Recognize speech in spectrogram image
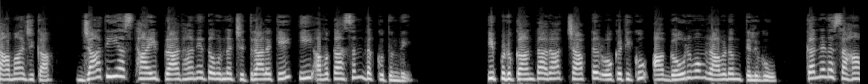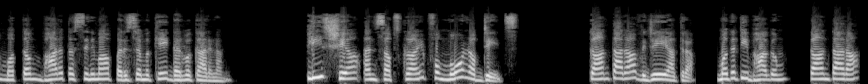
సామాజిక జాతీయ స్థాయి ప్రాధాన్యత ఉన్న చిత్రాలకే ఈ అవకాశం దక్కుతుంది. ఇప్పుడు కాంతారా చాప్టర్ ఒకటికు ఆ గౌరవం రావడం తెలుగు కన్నడ సహా మొత్తం భారత సినిమా పరిశ్రమకే గర్వకారణం. Please share and subscribe for more updates. Kantara విజయయాత్ర. మొదటి భాగం కాంతారా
